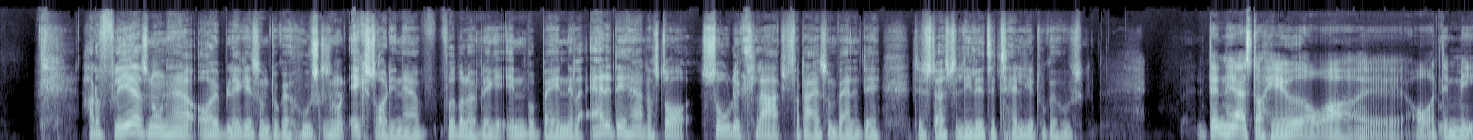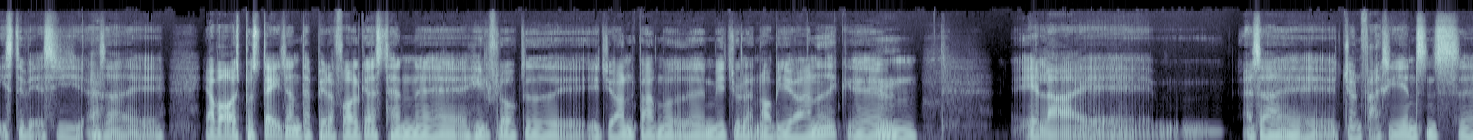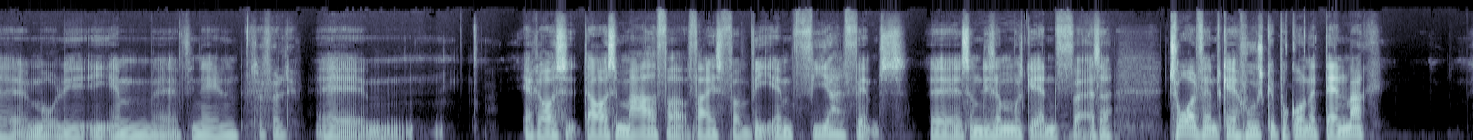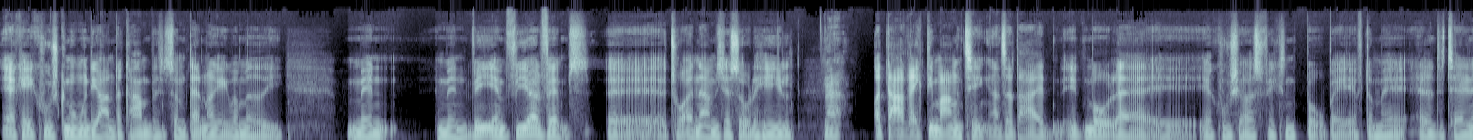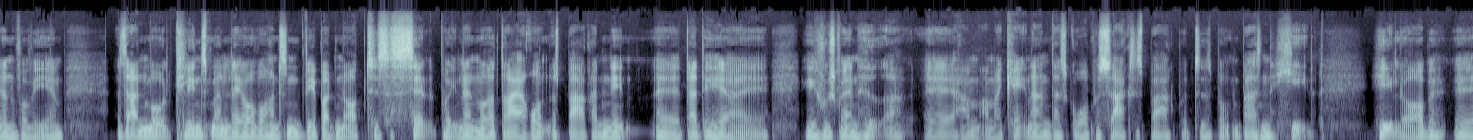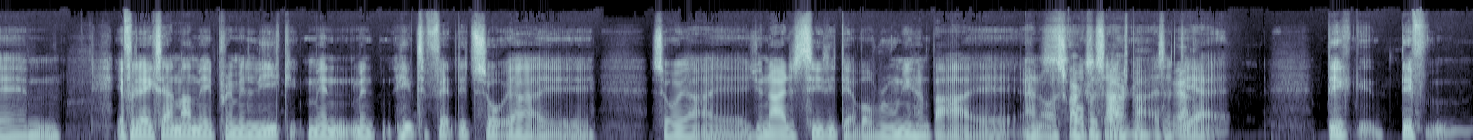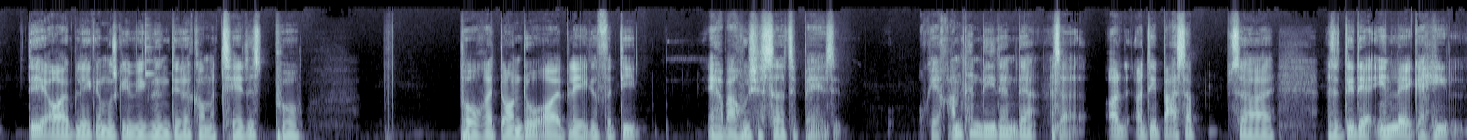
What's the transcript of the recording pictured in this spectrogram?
Har du flere af sådan nogle her øjeblikke, som du kan huske, sådan nogle ekstraordinære fodboldøjeblikke inde på banen, eller er det det her, der står soleklart for dig som værende det, det største lille detalje, du kan huske? Den her står hævet over, øh, over det meste, vil jeg sige. Ja. Altså, øh, jeg var også på stadion, da Peter Folgast, han øh, helflugtede et hjørnespark mod øh, Midtjylland op i hjørnet, ikke? Øh, Mm. Eller, øh, altså, øh, John Faxi Jensens øh, mål i EM-finalen. Selvfølgelig. Øh, jeg kan også, der er også meget for, faktisk for VM 94, øh, som ligesom måske er den før, altså 92 kan jeg huske på grund af Danmark. Jeg kan ikke huske nogen af de andre kampe, som Danmark ikke var med i. Men, men VM 94, øh, tror jeg nærmest, jeg så det hele. Ja. Og der er rigtig mange ting. Altså, der er et, et mål af... Øh, jeg kunne også fik sådan en bog bagefter med alle detaljerne fra VM. Altså, der er et mål, Klinsmann laver, hvor han sådan vipper den op til sig selv på en eller anden måde, og drejer rundt og sparker den ind. Øh, der er det her... Øh, jeg kan ikke huske, hvad han hedder. Øh, ham, amerikaneren, der scorer på saksespark på et tidspunkt. Bare sådan helt, helt oppe. Øh, jeg følger ikke særlig meget med i Premier League, men, men helt tilfældigt så jeg... Øh, så jeg øh, United City, der hvor Rooney han bare, øh, han også scorer på saksespark. Altså Ja. det er, det, det, det øjeblik er måske i virkeligheden det, der kommer tættest på, på Redondo-øjeblikket, fordi jeg kan bare huske, at jeg sad tilbage og sagde, okay, ramte han lige den der? Altså, og, og det er bare så, så altså det der indlæg er helt,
